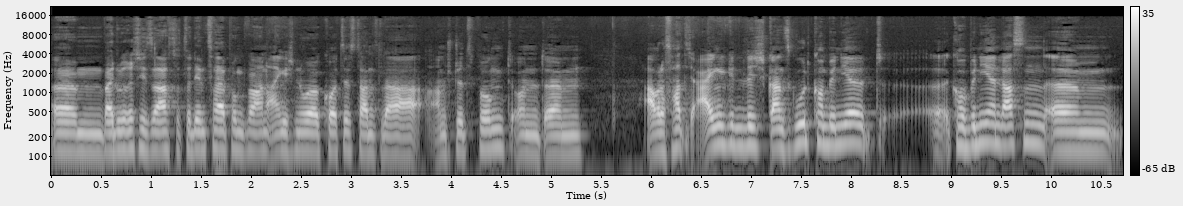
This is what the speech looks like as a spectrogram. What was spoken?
Ähm, weil du richtig sagst, zu dem Zeitpunkt waren eigentlich nur Kurzdistanzler am Stützpunkt und ähm, aber das hat sich eigentlich ganz gut kombiniert, äh, kombinieren lassen. Ähm,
